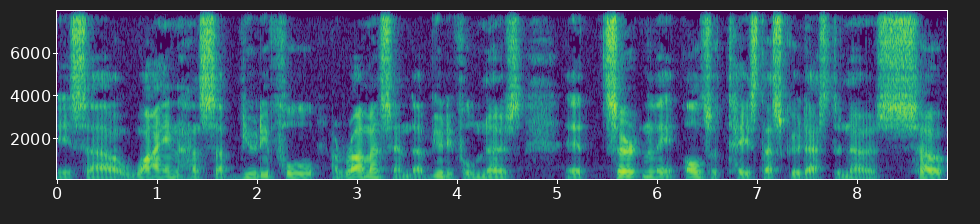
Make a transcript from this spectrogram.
is uh, wine has a beautiful aromas and a beautiful nose it certainly also tastes as good as the nose. So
